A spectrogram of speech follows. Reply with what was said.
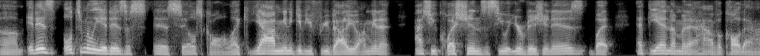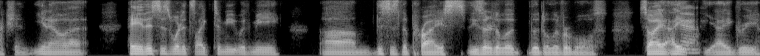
um it is ultimately it is a, a sales call. Like yeah i'm gonna give you free value. I'm gonna ask you questions to see what your vision is but at the end i'm gonna have a call to action you know uh, hey this is what it's like to meet with me. Um this is the price. These are the, the deliverables. So i i yeah. yeah i agree.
